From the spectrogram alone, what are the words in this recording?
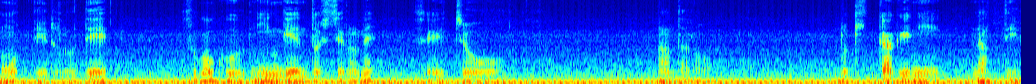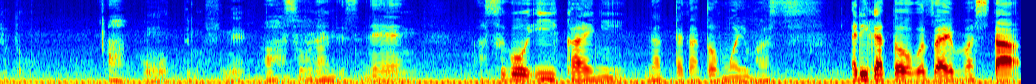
思っているのですごく人間としてのね成長なんだろうのきっかけになっていると思ってますね。あそうなんですね、はいうん、すごいいい回になったかと思います。ありがとうございました。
